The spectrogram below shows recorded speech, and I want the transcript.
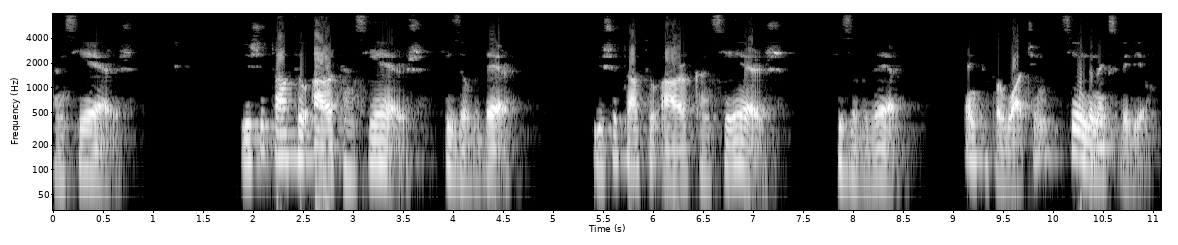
concierge. You should talk to our concierge. He's over there. You should talk to our concierge. He's over there. Thank you for watching. See you in the next video.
